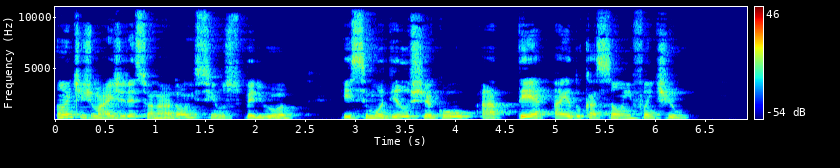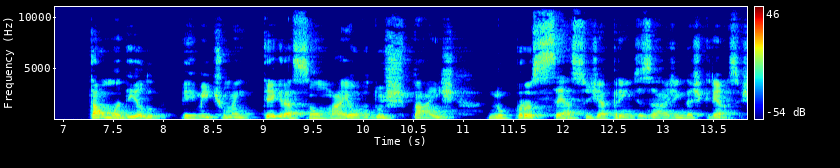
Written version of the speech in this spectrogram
Antes mais direcionado ao ensino superior, esse modelo chegou até a educação infantil. Tal modelo permite uma integração maior dos pais no processo de aprendizagem das crianças.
